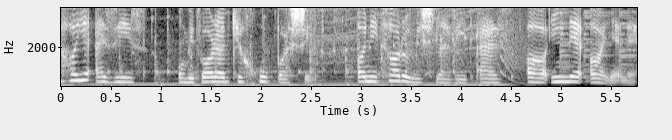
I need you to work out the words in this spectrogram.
های عزیز امیدوارم که خوب باشید آنیتا رو میشنوید از آین آینه.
